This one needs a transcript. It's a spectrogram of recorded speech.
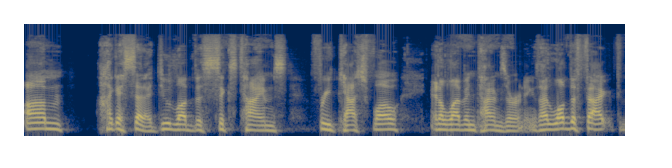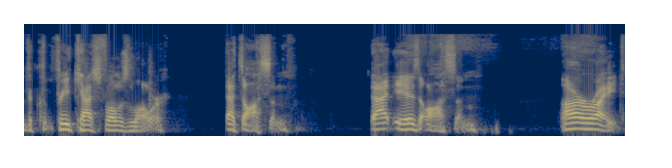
Um, like I said, I do love the six times free cash flow and 11 times earnings. I love the fact that the free cash flow is lower. That's awesome. That is awesome. All right.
